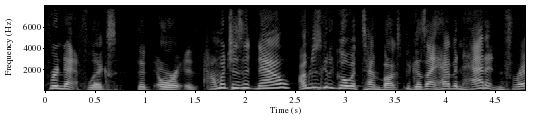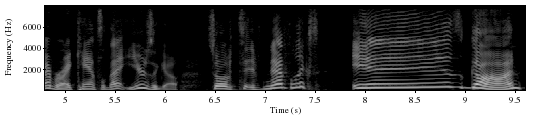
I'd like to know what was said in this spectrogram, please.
for Netflix. That or is, how much is it now? I'm just gonna go with ten bucks because I haven't had it in forever. I canceled that years ago. So if, if Netflix is gone,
